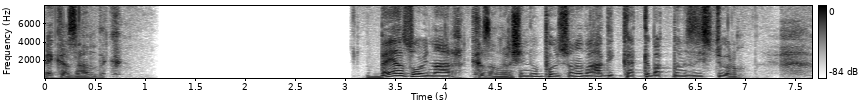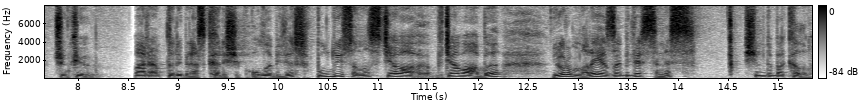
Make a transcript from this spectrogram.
ve kazandık. Beyaz oynar kazanır. Şimdi bu pozisyona daha dikkatli bakmanızı istiyorum. Çünkü varyantları biraz karışık olabilir. Bulduysanız ceva- cevabı yorumlara yazabilirsiniz. Şimdi bakalım.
